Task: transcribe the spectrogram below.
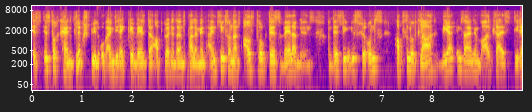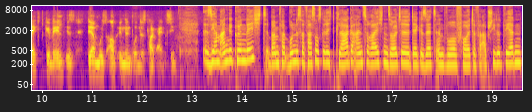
Es ist doch kein Glücksspiel, ob ein direkt gewählter Abgeordneter ins Parlament einzieht, sondern Ausdruck des Wählerwillens. Und deswegen ist für uns absolut klar, wer in seinem Wahlkreis direkt gewählt ist, der muss auch in den Bundestag einziehen. Sie haben angekündigt, beim Bundesverfassungsgericht Klage einzureichen, sollte der Gesetzentwurf heute verabschiedet werden.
